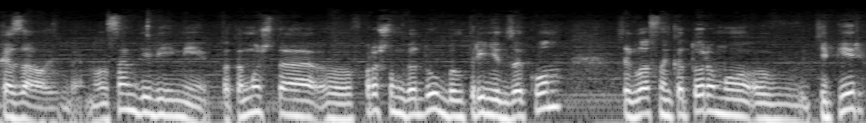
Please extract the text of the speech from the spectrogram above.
казалось бы, но на самом деле имеют. Потому что э, в прошлом году был принят закон, согласно которому э, теперь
